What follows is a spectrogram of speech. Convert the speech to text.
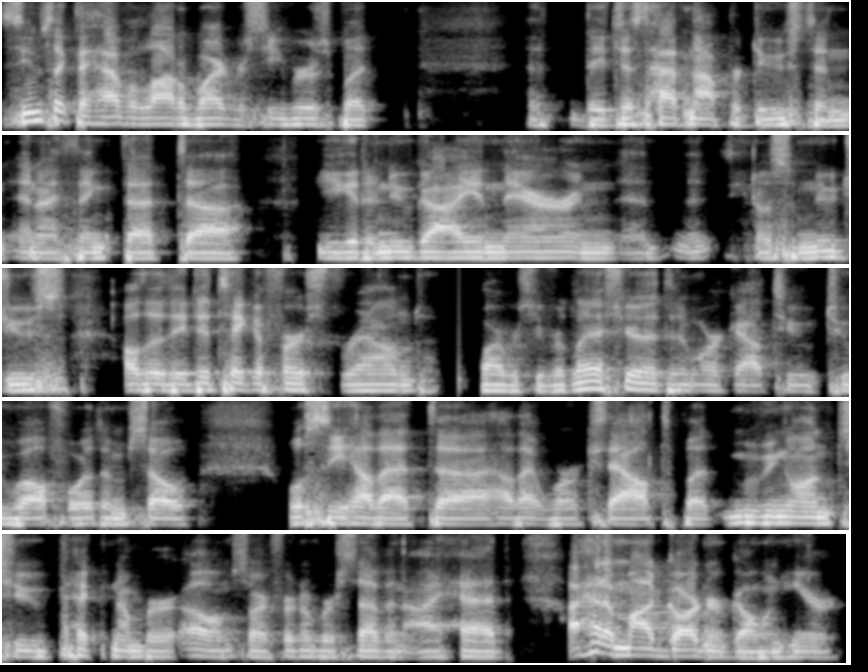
seems like they have a lot of wide receivers, but they just have not produced. And and I think that uh, you get a new guy in there and and you know some new juice. Although they did take a first round wide receiver last year, that didn't work out too too well for them. So we'll see how that uh, how that works out. But moving on to pick number oh, I'm sorry for number seven, I had I had Ahmad Gardner going here.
